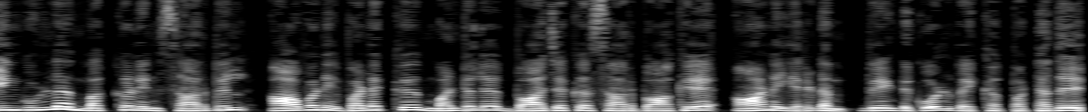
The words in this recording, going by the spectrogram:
இங்குள்ள மக்களின் சார்பில் ஆவடை வடக்கு மண்டல பாஜக சார்பாக ஆணையரிடம் வேண்டுகோள் வைக்கப்பட்டது.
